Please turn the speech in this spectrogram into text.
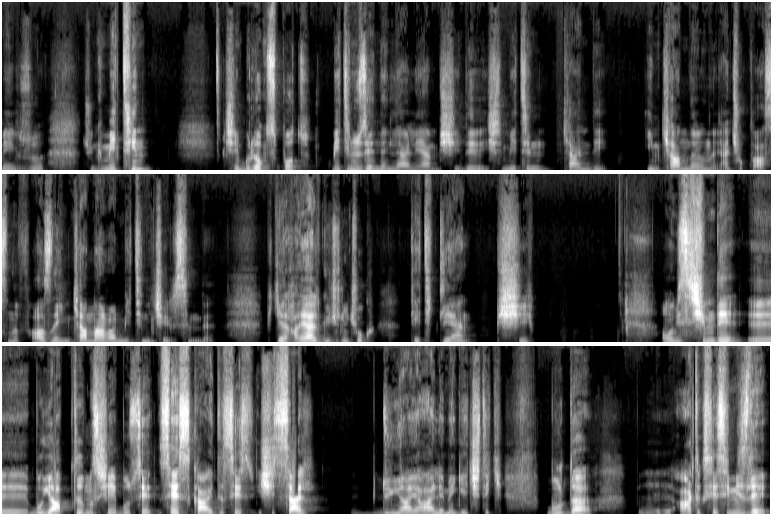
mevzu. Çünkü metin şimdi Blogspot metin üzerinden ilerleyen bir şeydi. İşte metin kendi imkanlarını yani çok aslında fazla imkanlar var metin içerisinde. Bir kere hayal gücünü çok tetikleyen bir şey. Ama biz şimdi e, bu yaptığımız şey bu se- ses kaydı, ses işitsel dünyaya, aleme geçtik. Burada e, artık sesimizle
